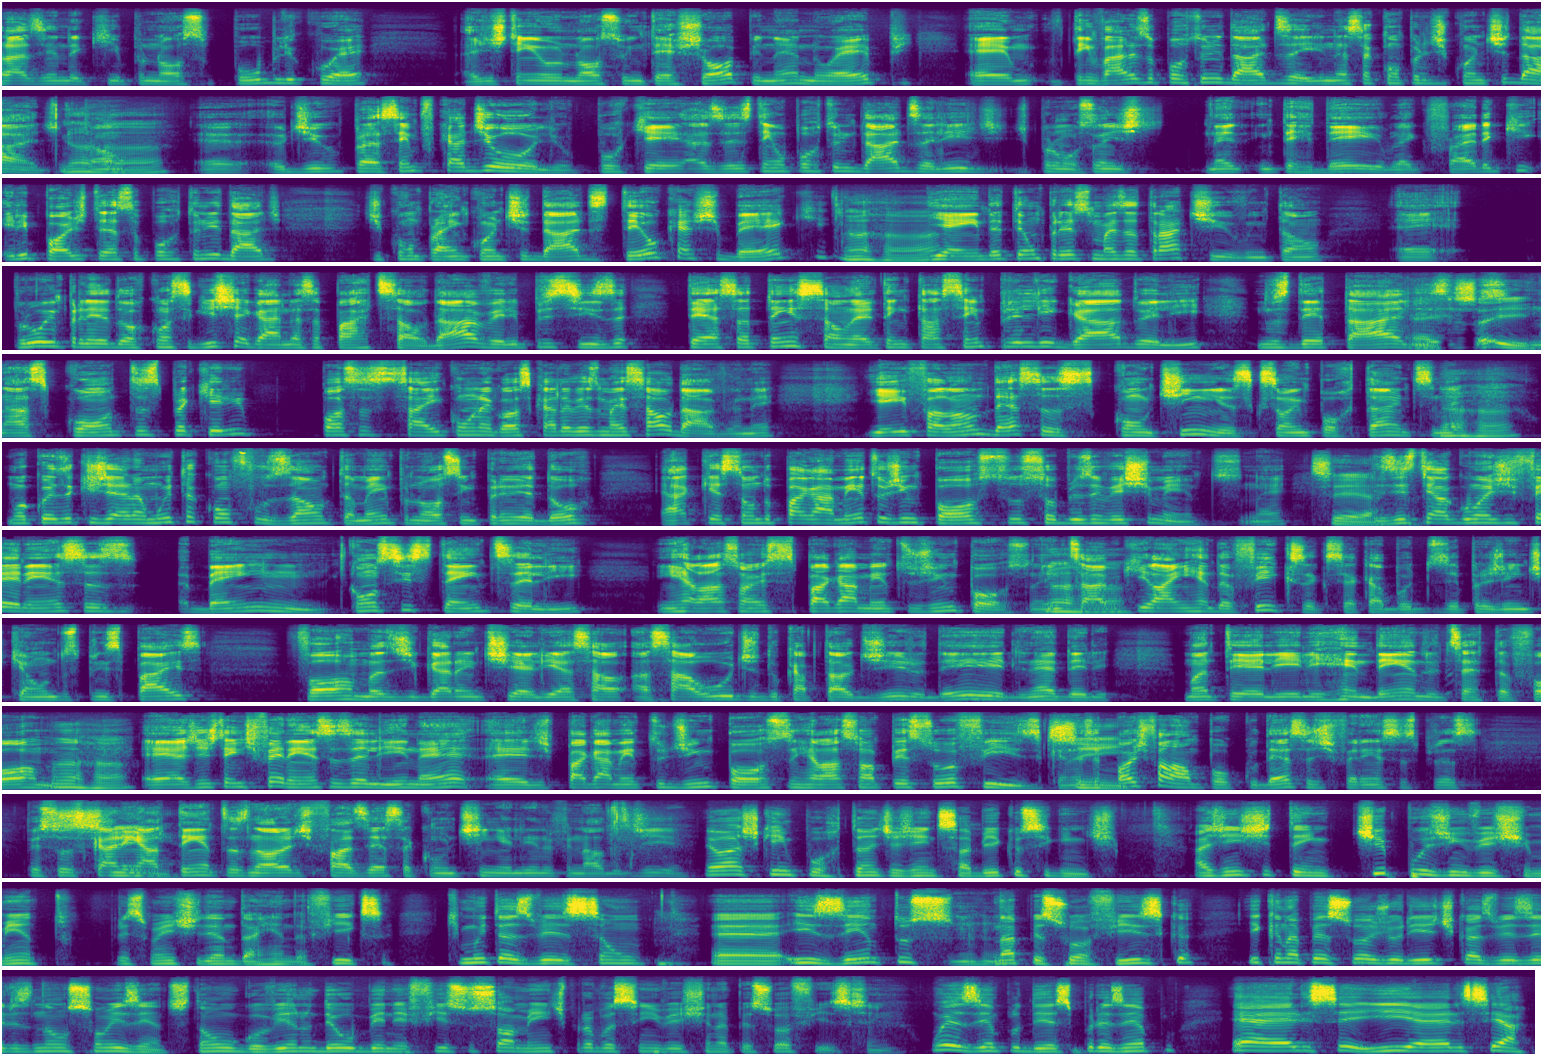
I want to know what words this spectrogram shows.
trazendo aqui para o nosso público é a gente tem o nosso Intershop, né, no app. É, tem várias oportunidades aí nessa compra de quantidade. Então, uhum. é, eu digo para sempre ficar de olho, porque às vezes tem oportunidades ali de, de promoções, né, Interday, Black Friday, que ele pode ter essa oportunidade de comprar em quantidades, ter o cashback uhum. e ainda ter um preço mais atrativo. Então, é, para o empreendedor conseguir chegar nessa parte saudável, ele precisa ter essa atenção, né? Ele tem que estar sempre ligado ali nos detalhes, é nas contas, para que ele possa sair com um negócio cada vez mais saudável, né? E aí, falando dessas continhas que são importantes, né? Uhum. Uma coisa que gera muita confusão também para o nosso empreendedor é a questão do pagamento de impostos sobre os investimentos, né? Certo. Existem algumas diferenças bem consistentes ali em relação a esses pagamentos de impostos. Né? A gente uhum. sabe que lá em renda fixa, que você acabou de dizer pra gente que é um dos principais formas de garantir ali a, sa a saúde do capital de giro dele, né? Dele manter ali ele rendendo de certa forma. Uhum. É, a gente tem diferenças ali, né? É, de pagamento de impostos em relação à pessoa física. Né? Você pode falar um pouco dessas diferenças para as pessoas ficarem Sim. atentas na hora de fazer essa continha ali no final do dia? Eu acho que é importante a gente saber que é o seguinte: a gente tem tipos de investimento principalmente dentro da renda fixa, que muitas vezes são é, isentos uhum. na pessoa física e que na pessoa jurídica, às vezes, eles não são isentos. Então, o governo deu o benefício somente para você investir na pessoa física. Sim. Um exemplo desse, por exemplo, é a LCI e a LCA.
